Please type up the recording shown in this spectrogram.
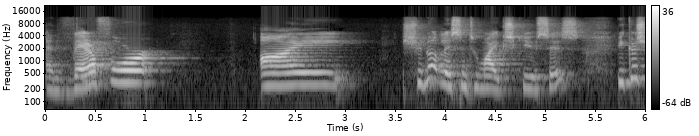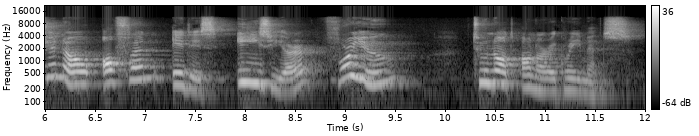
and therefore I should not listen to my excuses because you know, often it is easier for you to not honor agreements.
